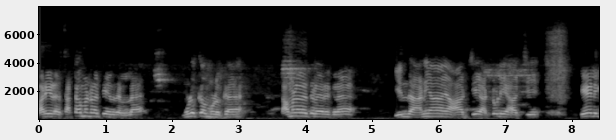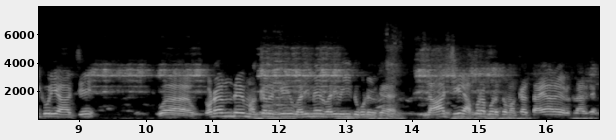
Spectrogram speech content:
வருகிற சட்டமன்ற தேர்தலில் முழுக்க முழுக்க தமிழகத்தில் இருக்கிற இந்த அநியாய ஆட்சி அட்டுழிய ஆட்சி கேலிக்குரிய ஆட்சி தொடர்ந்து மக்களுக்கு வரி மேல் வரி விதித்து கொண்டிருக்க இந்த ஆட்சியை அப்புறப்படுத்த மக்கள் தயாராக இருக்கிறார்கள்.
